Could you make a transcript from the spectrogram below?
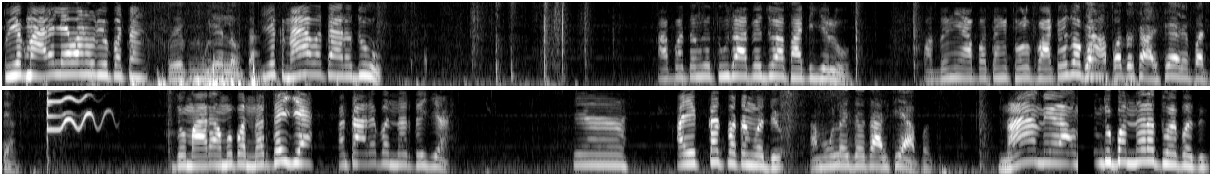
તું એક મારે લેવાનો રહ્યો પતંગ. તો એક હું એ લઉં એક ના આવે તારે જો આ પતંગ તો તું જ આપે જો આ ફાટી ગયેલો. પતંગ આ પતંગ થોડો ફાટ્યો તો પણ. આપો તો ચાલશે અરે પતંગ. જો મારે અમુક પંદર થઈ ગયા અને તારે પંદર થઈ ગયા. આ એક જ પતંગ વધ્યો. આ હું લઈ જાઉં ચાલશે આ તો ના મેળા તું પંદર જ હોય પછી.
